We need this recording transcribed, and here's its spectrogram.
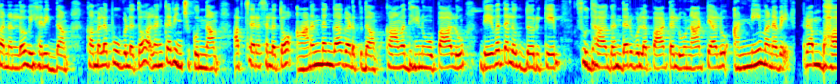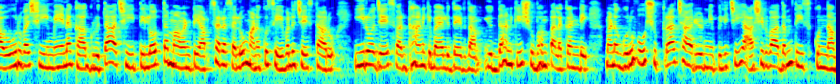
వనంలో విహరిద్దాం. కమల పువ్వులతో అలంకరించుకుందాం. అప్సరసలతో ఆనందంగా గడుపుదాం. కామధేనువు పాలు దేవతలకు దొరికే సుధా గంధర్వుల పాటలు నాట్యాలు అన్నీ మనవే. రంభ ఊర్వశి మేనక ఘృతాచి తిలోత్తమ వంటి అప్సరసలు మనకు సేవలు చేస్తారు. ఈరోజే స్వర్గానికి బయలుదేరదాం. యుద్ధానికి శుభం పలకండి. మన గురువు శుక్రాచార్యుడిని పిలిచి ఆశీర్వాదం తీసుకుందాం.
